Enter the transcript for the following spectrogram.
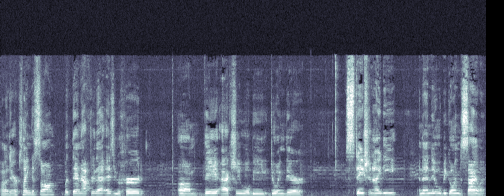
Uh, they're playing the song, but then after that, as you heard, um, they actually will be doing their station ID and then they will be going to silent.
